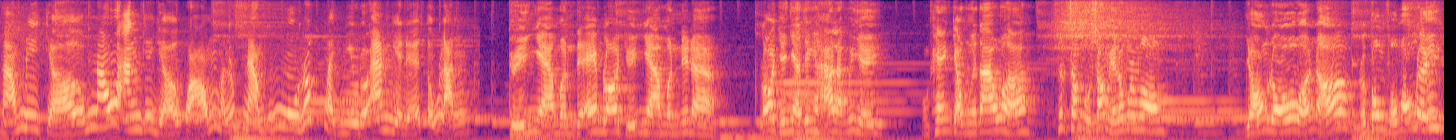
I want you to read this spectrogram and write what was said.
mà ổng đi chợ ổng nấu ăn cho vợ của ổng mà lúc nào ổng cũng mua rất là nhiều đồ ăn về để tủ lạnh. Chuyện nhà mình thì em lo chuyện nhà mình đi nè. Lo chuyện nhà thiên hạ làm cái gì? Còn khen chồng người ta quá hả? Thích sống cuộc sống vậy lắm đúng không? Dọn đồ qua bển ở rồi cung phụng ổng đi.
